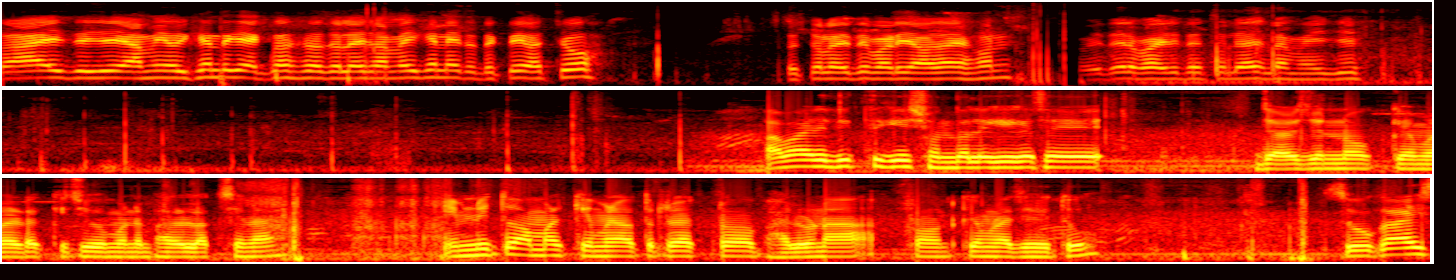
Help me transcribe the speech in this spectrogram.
গাইজ এই যে আমি ওইখান থেকে একদম সোজা চলে আসলাম। এইখানে তো দেখতেই পাচ্ছ। তো চলো এদের বাড়ি যাওয়া এখন। এদের বাড়িতে চলে আসলাম এই যে। আবার এদিক থেকে সন্ধ্যা লেগে গেছে, যার জন্য ক্যামেরাটা কিছু মানে ভালো লাগছে না। এমনি তো আমার ক্যামেরা অতটা একটা ভালো না ফ্রন্ট ক্যামেরা যেহেতু। সো গাইস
